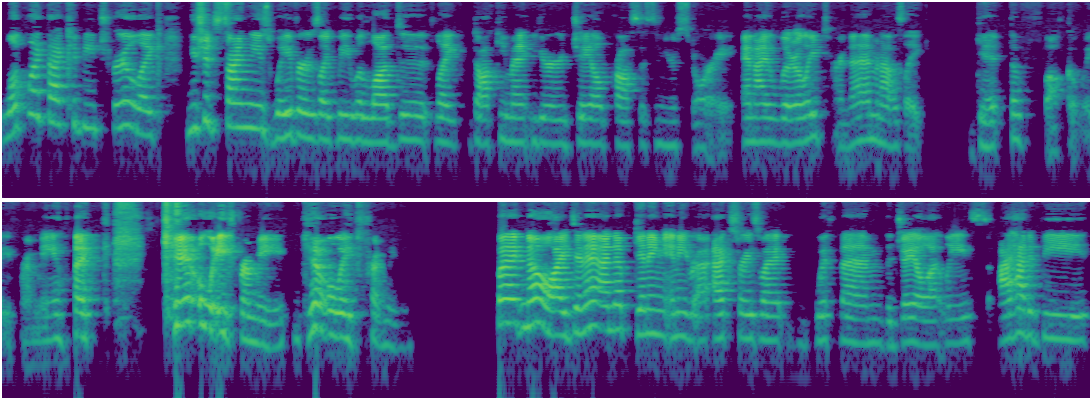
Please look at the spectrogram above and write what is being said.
look like that could be true. Like you should sign these waivers like we would love to like document your jail process and your story." And I literally turned to him and I was like, "Get the fuck away from me." Like get away from me. Get away from me. But no, I didn't end up getting any x-rays with them, the jail at least. I had to be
